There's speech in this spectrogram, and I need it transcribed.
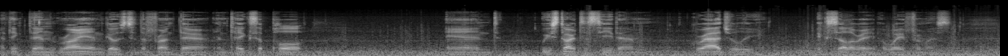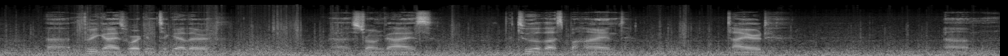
I think then Ryan goes to the front there and takes a pull and we start to see them gradually accelerate away from us. Uh, three guys working together, uh, strong guys, the two of us behind, tired. Um,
